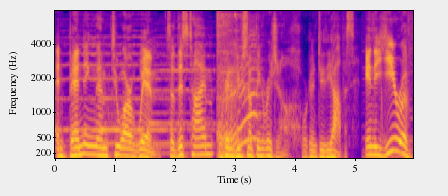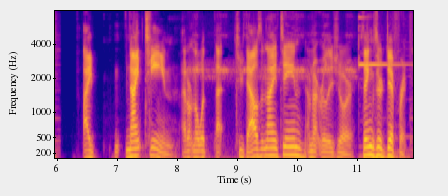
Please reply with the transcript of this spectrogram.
and bending them to our whim. So this time, we're gonna do something original. We're gonna do the opposite. In the year of, I 19. I don't know what that 2019. I'm not really sure. Things are different.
